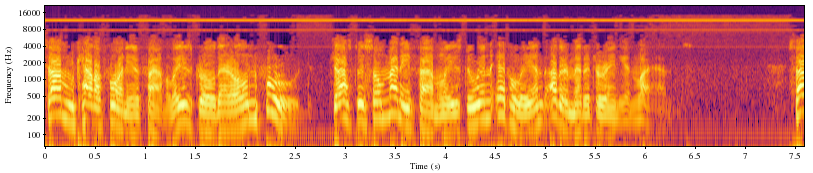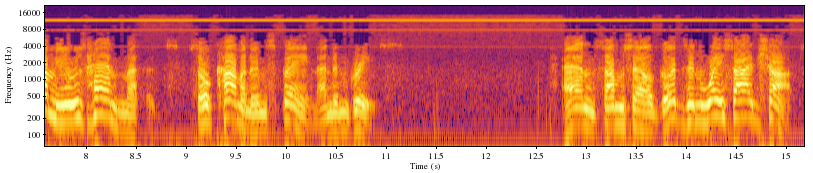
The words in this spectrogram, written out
Some California families grow their own food, just as so many families do in Italy and other Mediterranean lands. Some use hand methods, so common in Spain and in Greece. And some sell goods in wayside shops,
